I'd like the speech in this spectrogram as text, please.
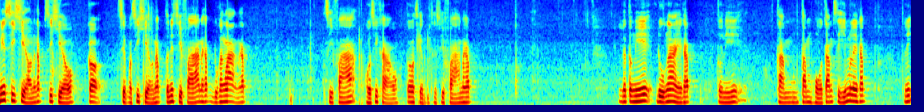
ตัวนี้สีเขียวนะครับ สีเขียวก็เสียบกับสีเขียวนะครับ ตัวนี้สีฟ้านะครับ ดูข้างล่างนะครับ สีฟ้าหัวสีขาวต้องเสียบกับสีฟ้านะครับ แล้วตรงนี้ดูง่ายครับ ตัวนี้ตามตามหัวตามสีมาเลยครับ ตัวนี้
